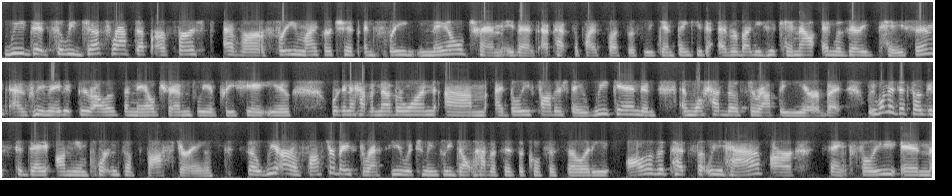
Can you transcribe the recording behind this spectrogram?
We did. So we just wrapped up our first ever free microchip and free nail trim event at Pet Supplies Plus this weekend. Thank you to everybody who came out and was very patient as we made it through all of the nail trims. We appreciate you. We're going to have another one, um, I believe Father's Day weekend, and, and we'll have those throughout the year. But we wanted to focus today on the importance of fostering. So we are a foster-based rescue, which means we don't have a physical facility. All of the pets that we have are thankfully in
